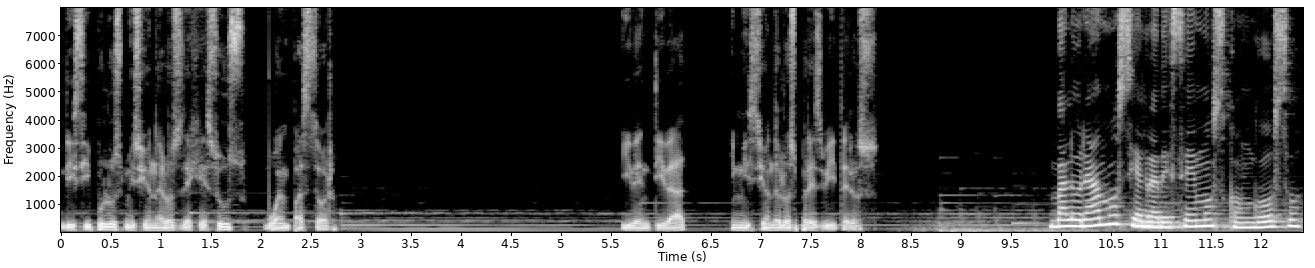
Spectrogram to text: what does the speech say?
discípulos misioneros de Jesús, buen pastor. Identidad y misión de los presbíteros. Valoramos y agradecemos con gozo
